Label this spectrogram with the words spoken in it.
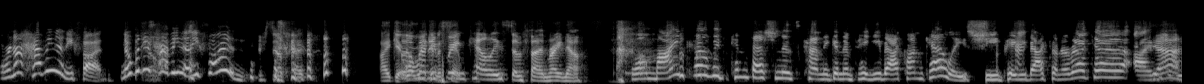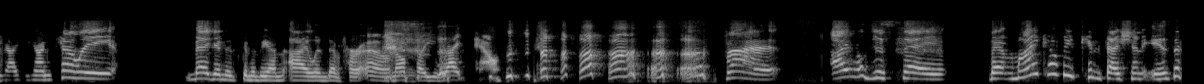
We're not having any fun. Nobody's having any fun. You're so fun. I get what we're going to bring say. Kelly some fun right now. Well, my COVID confession is kind of going to piggyback on Kelly's. She piggybacked on Rebecca. I'm Yeah. piggybacking on Kelly. Megan is going to be on an island of her own. I'll tell you right now. But I will just say that my COVID confession is a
